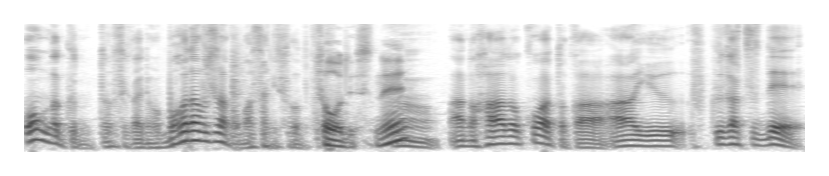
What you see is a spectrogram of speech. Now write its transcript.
音楽の世界でもボーダムスなんかまさにそうそうですね、うん、あのハードコアとかああいう複雑で、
